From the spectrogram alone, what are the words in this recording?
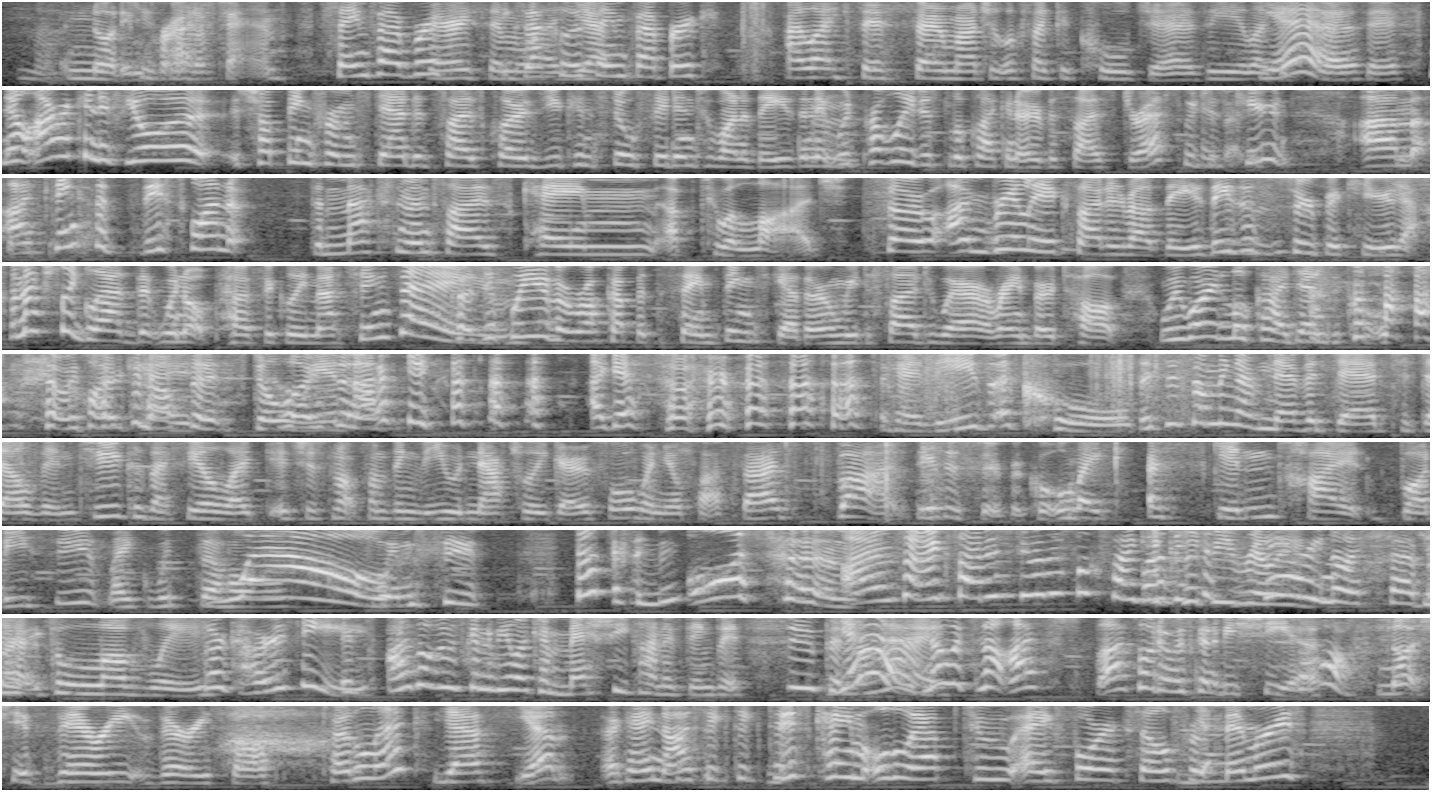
No. Not impressed. not a fan. Same fabric? Very similar, Exactly the yeah. same fabric? I like this so much. It looks like a cool jersey. Like Yeah. it's so sick. Now, I reckon if you're shopping from standard size clothes, you can still fit into one of these, and it Mm. would probably just look like an oversized dress, which is buddy. cute. Um, I think that this one. The maximum size came up to a large. So I'm really excited about these. These are super cute. Mm-hmm. Yeah. I'm actually glad that we're not perfectly matching. Same. Because if we ever rock up at the same thing together and we decide to wear our rainbow top, we won't look identical. so it's Close okay. enough that it's still Close weird. enough. I guess so. okay, these are cool. This is something I've never dared to delve into because I feel like it's just not something that you would naturally go for when you're plus size. But This is super cool. Like a skin tight bodysuit, like with the Wow. whole swimsuit. That's awesome. I'm so excited to see what this looks like. Wow, it could this be is really very nice fabric. Yeah, it's lovely. so cozy. It's, I thought it was going to be like a meshy kind of thing, but it's super yeah, nice. no, it's not. I, I thought it was going to be sheer, Soft. not sheer. Very, very soft turtleneck. Yes. Yep. Okay. Nice. tick, tick, tick. This came all the way up to a 4XL from Yes. Memories.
